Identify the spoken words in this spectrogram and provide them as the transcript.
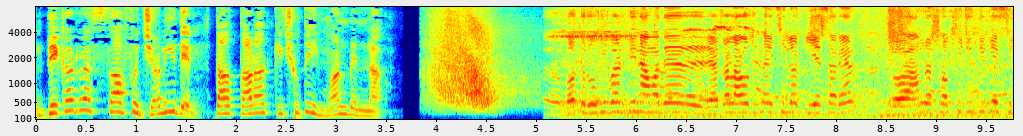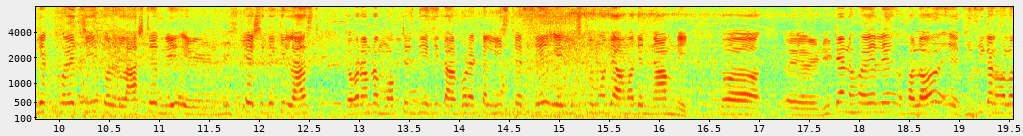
বেকাররা সাফ জানিয়ে দেন, তা তারা কিছুতেই মানবেন না। গত রবিবার দিন আমাদের রেজাল্ট আউট হয়েছিল টিএসআর এর তো আমরা সব কিছু দিকে সিলেক্ট হয়েছি তো লাস্টে লিস্টে এসে দেখি লাস্ট যখন আমরা মক টেস্ট দিয়েছি তারপর একটা লিস্ট এসছে এই লিস্টের মধ্যে আমাদের নাম নেই। তো রিটার্ন হয়ে হলো ফিজিক্যাল হলো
